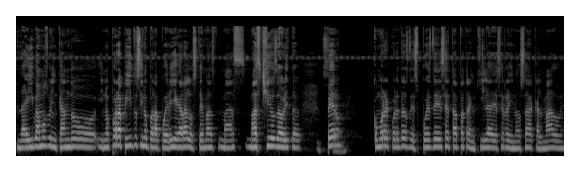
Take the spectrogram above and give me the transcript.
De ahí vamos brincando, y no por rapidito, sino para poder llegar a los temas más, más chidos de ahorita. Pero, ¿cómo recuerdas después de esa etapa tranquila, de ese Reynosa calmado, güey?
